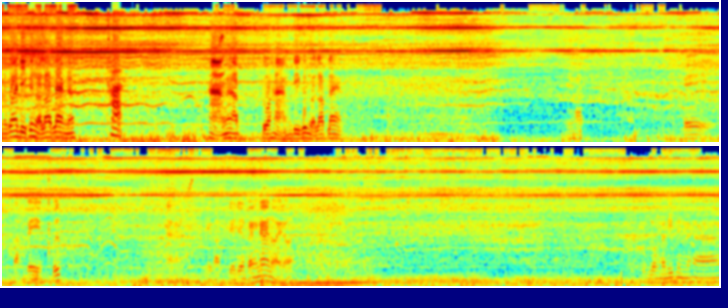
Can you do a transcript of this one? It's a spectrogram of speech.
มันก็ดีขึ้นกว่ารอบแรกนะ ค่ะ หางนะครับ ตัวหางดีขึ้นกว่ารอบแรก นี่ครับ โอเคสั่งเบ รกปึ๊บอ่านี่ครับเดี๋ยวเดินไปข้างหน้าหน่อยเนาะผมลงมานิดนึงนะครับ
